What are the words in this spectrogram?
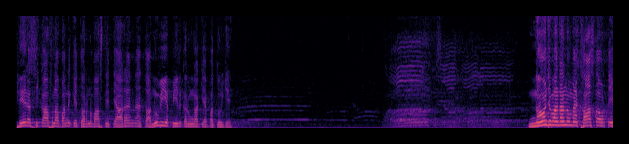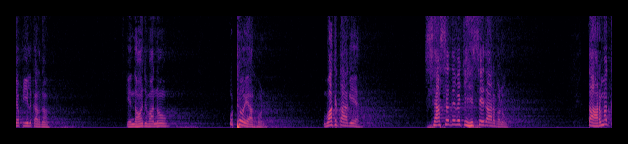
ਫਿਰ ਅਸੀਂ ਕਾਫਲਾ ਬੰਨ ਕੇ ਤੁਰਨ ਵਾਸਤੇ ਤਿਆਰ ਹਾਂ। ਮੈਂ ਤੁਹਾਨੂੰ ਵੀ ਅਪੀਲ ਕਰੂੰਗਾ ਕਿ ਆਪਾਂ ਤੁਰੀਏ। ਨੌਜਵਾਨਾਂ ਨੂੰ ਮੈਂ ਖਾਸ ਤੌਰ ਤੇ ਅਪੀਲ ਕਰਦਾ ਕਿ ਨੌਜਵਾਨੋ, ਉੱਠੋ ਯਾਰ ਹੁਣ। ਵਕਤ ਆ ਗਿਆ। ਸਿਆਸਤ ਦੇ ਵਿੱਚ ਹਿੱਸੇਦਾਰ ਬਣੋ। ਧਾਰਮਿਕ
